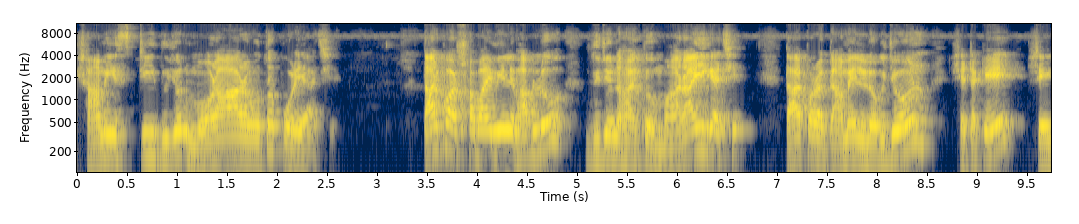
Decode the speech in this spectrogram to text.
স্বামী, স্ত্রী দুজন মরার মতো পড়ে আছে। তারপর সবাই মিলে ভাবলো, দুজনে হয়তো মারাই গেছে। তারপর গ্রামের লোকজন সেটাকে সেই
